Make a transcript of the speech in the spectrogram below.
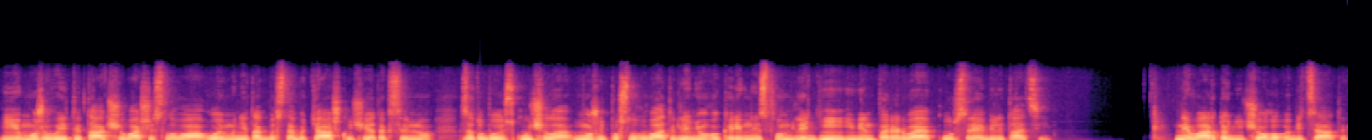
І може вийти так, що ваші слова Ой, мені так без тебе тяжко, чи я так сильно за тобою скучила, можуть послугувати для нього керівництвом для дій, і він перерве курс реабілітації. Не варто нічого обіцяти.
